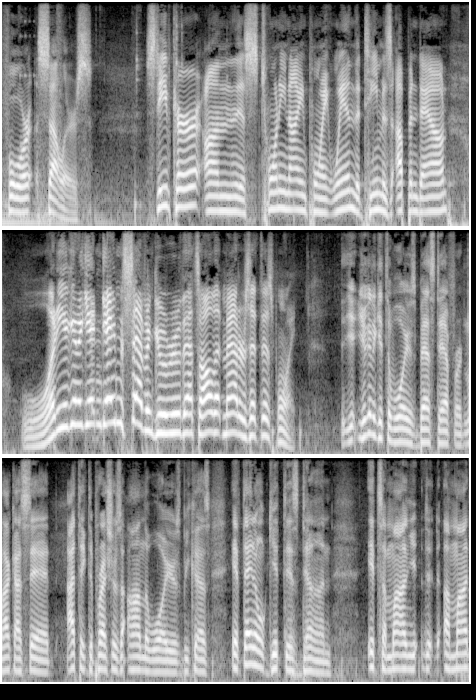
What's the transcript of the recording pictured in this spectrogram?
for sellers. Steve Kerr on this 29 point win. The team is up and down. What are you going to get in game seven, Guru? That's all that matters at this point. You're going to get the Warriors' best effort. And like I said, I think the pressure's on the Warriors because if they don't get this done, it's a, monu- a, mon-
